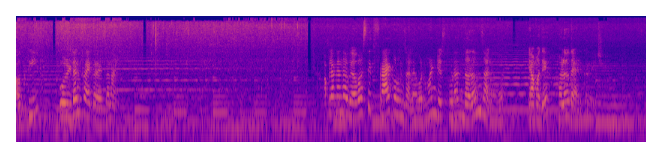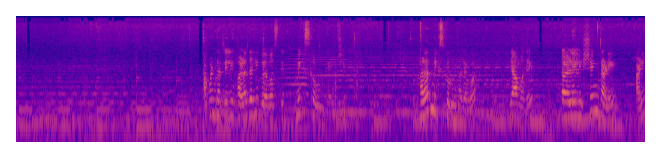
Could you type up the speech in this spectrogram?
अगदी गोल्डन फ्राय करायचा नाही. आपला कांदा व्यवस्थित फ्राय करून झाल्यावर म्हणजेच थोडा नरम झाल्यावर यामध्ये हळद ॲड करायची. आपण घातलेली हळदही व्यवस्थित मिक्स करून घ्यायची. हळद मिक्स करून झाल्यावर यामध्ये तळलेले शेंगदाणे आणि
